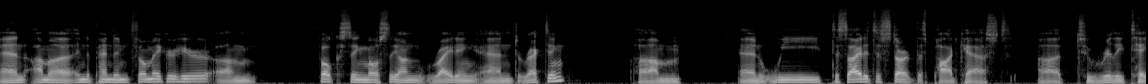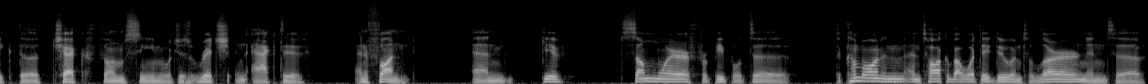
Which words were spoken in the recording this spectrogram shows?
And I'm an independent filmmaker here, um, focusing mostly on writing and directing. Um, and we decided to start this podcast uh, to really take the Czech film scene, which is rich and active and fun, and give somewhere for people to to come on and, and talk about what they do and to learn and to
